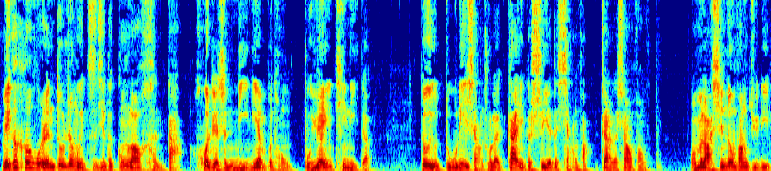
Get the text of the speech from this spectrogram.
每个合伙人都认为自己的功劳很大，或者是理念不同，不愿意听你的，都有独立想出来干一个事业的想法，占了上风。我们拿新东方举例，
